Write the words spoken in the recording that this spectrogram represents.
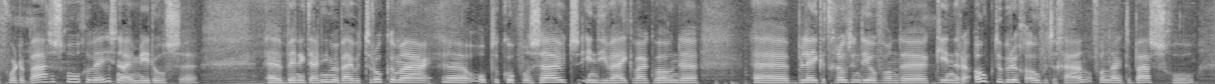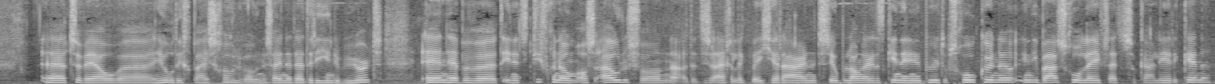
voor de basisschool geweest. Nou, inmiddels eh, ben ik daar niet meer bij betrokken. Maar eh, op de Kop van Zuid, in die wijk waar ik woonde... eh, bleek het grotendeel van de kinderen ook de brug over te gaan... vanuit de basisschool. Eh, terwijl we heel dicht bij scholen wonen. Zijn er daar drie in de buurt. En hebben we het initiatief genomen als ouders van... nou, dat is eigenlijk een beetje raar en het is heel belangrijk... dat kinderen in de buurt op school kunnen... in die basisschoolleeftijd, ze elkaar leren kennen.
